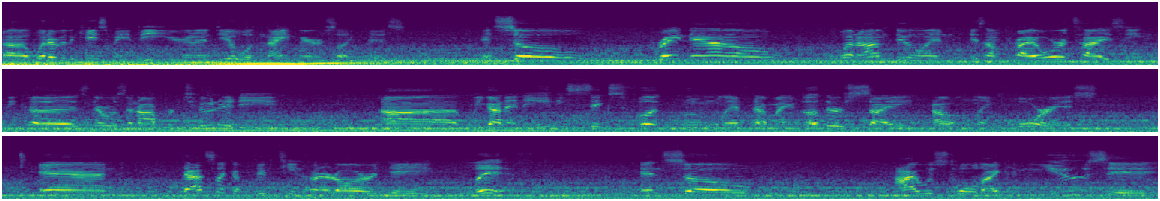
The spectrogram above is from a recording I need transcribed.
uh, whatever the case may be. You're going to deal with nightmares like this. And so right now, what I'm doing is I'm prioritizing because there was an opportunity. Uh, we got an 86 foot boom lift at my other site out in Lake Forest, and that's like a $1,500 a day lift. And so I was told I can use it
